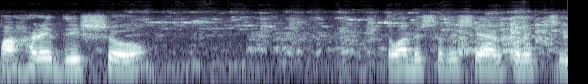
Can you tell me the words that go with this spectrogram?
পাহাড়ের দৃশ্য তোমাদের সাথে শেয়ার করেছি।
